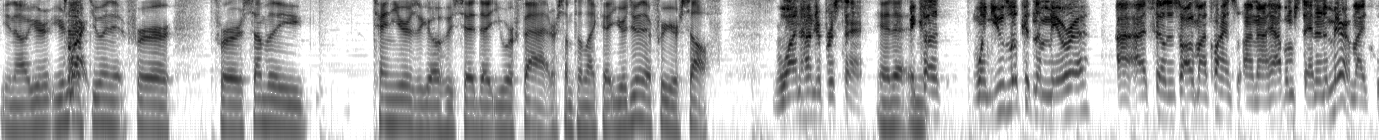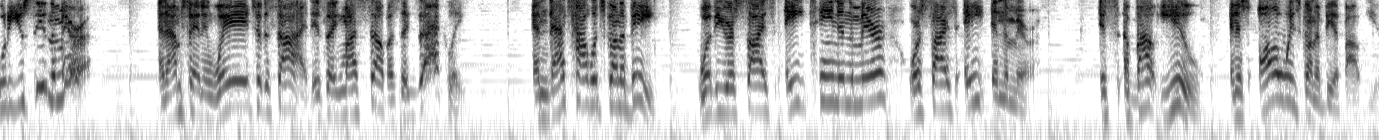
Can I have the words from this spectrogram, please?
You know, you're you're not doing it for for somebody ten years ago who said that you were fat or something like that. You're doing it for yourself. 100%. And, uh, and Because when you look in the mirror, I, I tell this to all of my clients, and I have them stand in the mirror. I'm like, who do you see in the mirror? And I'm standing way to the side. It's like myself. I said, exactly. And that's how it's going to be. Whether you're size 18 in the mirror or size 8 in the mirror, it's about you. And it's always going to be about you.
